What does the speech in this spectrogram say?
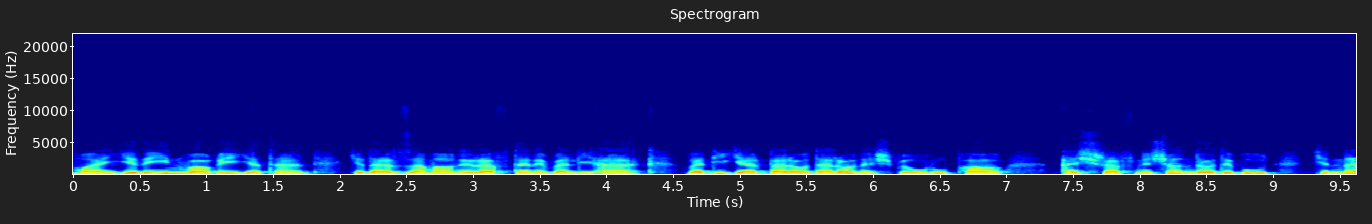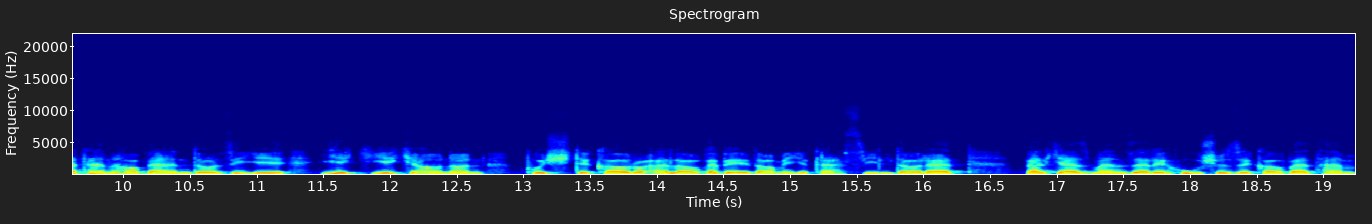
معید این واقعیتند که در زمان رفتن ولیعهد و دیگر برادرانش به اروپا اشرف نشان داده بود که نه تنها به اندازه یکی یک آنان پشتکار و علاقه به ادامه تحصیل دارد بلکه از منظر هوش و ذکاوت هم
